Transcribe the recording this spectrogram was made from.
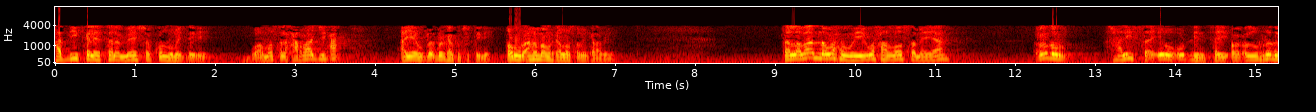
haddii kaleetana meesha ku lumaysay leeyihi waa maslaxa raajixa ayay markaa ku jirtay leeyihi daruur ahaan baa markaa loo samayn karaa bay leeyihi ta labaadna waxa weeye waxaa loo sameeyaa cudur halisa inuu u dhintay oo cudurrada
